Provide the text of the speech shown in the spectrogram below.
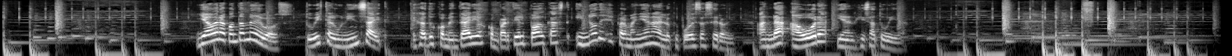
Y ahora contame de vos. ¿Tuviste algún insight? Deja tus comentarios, compartí el podcast y no dejes para mañana lo que puedes hacer hoy. Anda ahora y energiza tu vida.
